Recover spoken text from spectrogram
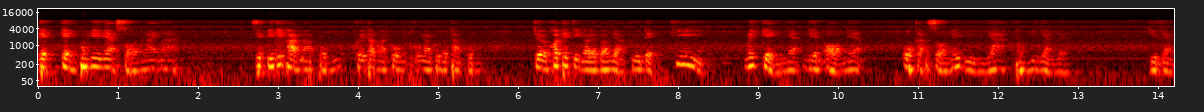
เด็กเก่งพวกนี้เนี่ยสอนง่ายมากสิบปีที่ผ่านมาผมเคยทำงานโครงงานคุณธรรมผมเจอข้อเท็จจริงอะไรบางอย่างคือเด็กที่ไม่เก่งเนี่ยเรียนอ่อนเนี่ย โอกาสสอนให้ดียากผมยืนยันเลยยืนยัน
